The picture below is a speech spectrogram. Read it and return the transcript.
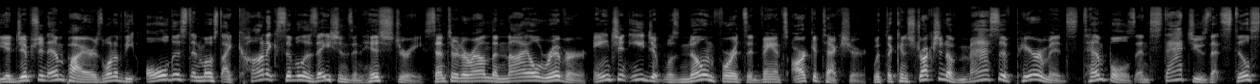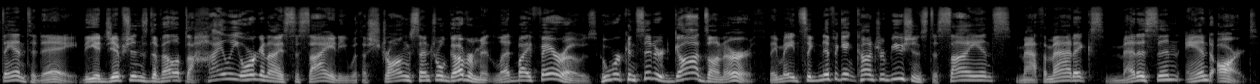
The Egyptian Empire is one of the oldest and most iconic civilizations in history. Centered around the Nile River, ancient Egypt was known for its advanced architecture, with the construction of massive pyramids, temples, and statues that still stand today. The Egyptians developed a highly organized society with a strong central government led by pharaohs, who were considered gods on earth. They made significant contributions to science, mathematics, medicine, and art.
